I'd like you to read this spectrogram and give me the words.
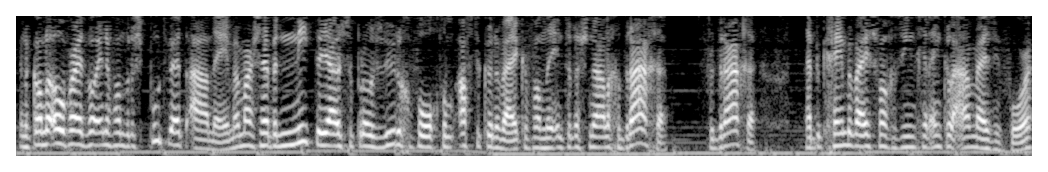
En dan kan de overheid wel een of andere spoedwet aannemen, maar ze hebben niet de juiste procedure gevolgd om af te kunnen wijken van de internationale gedragen, verdragen heb ik geen bewijs van gezien, geen enkele aanwijzing voor.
